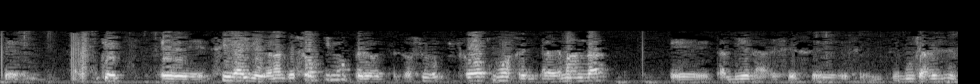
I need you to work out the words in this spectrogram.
que sí hay donantes óptimos, pero los óptimos frente a la demanda eh, también a veces, eh, muchas veces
